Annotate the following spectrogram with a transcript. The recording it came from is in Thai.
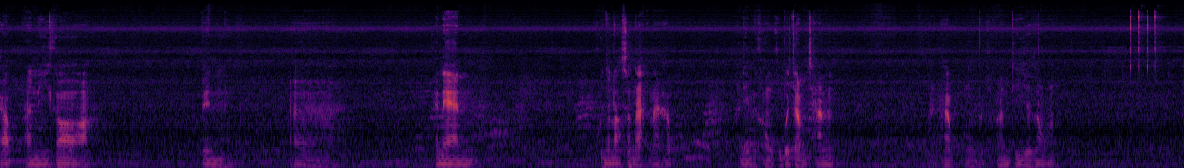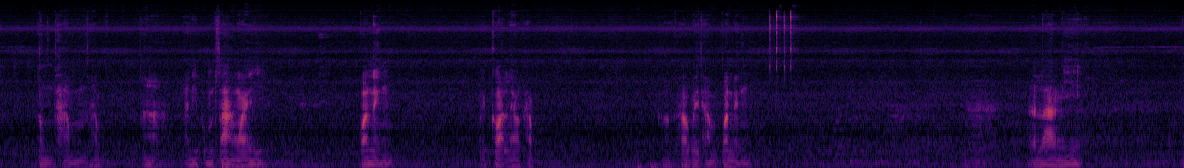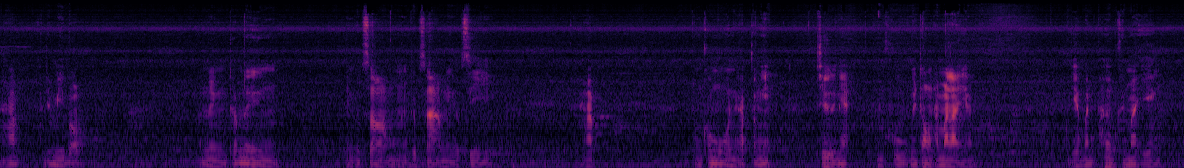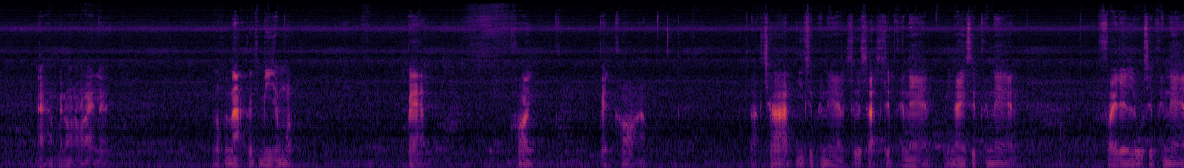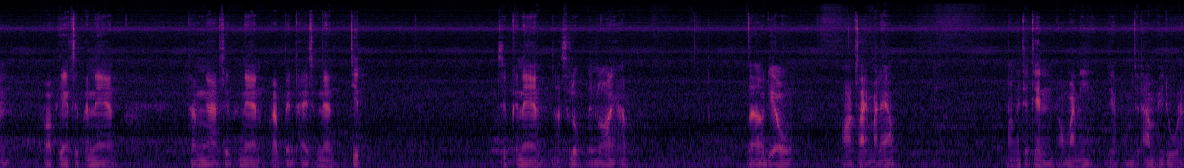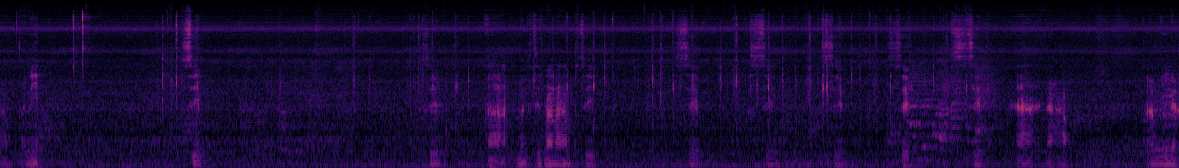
ครับ อันนี้ก็เป็นคะแนนคุณลักษณะนะครับ อันนี้เป็นของครูประจำชั้นนะครับของปัจจุบันที่จะต้อง ต้องทำนะครับอ่าอันนี้ผมสร้างไว้ปหนึ่งไว้ก่อนแล้วครับ ก็เข้าไปทำปหนึ่งด้านล่างนี้ จะมีบอกหนึ่งทับหนึ่งหนึ่งทับสองหนึ่งทับสามหนึ่งทับสี่นะครับ ตรงข้อมูลครับตรงนี้ชื่อเนี่ยคุณครูไม่ต้องทำอะไรครับ เดี๋ยวมันเพิ่มขึ้นมาเองนะครับไม่ต้องทำอะไรเลย ลักษณะก็จะมีทั้งหมดแปดข้อแปดข้อครับหลักชาติ 20 คะแนน ซื่อสัตย์10 คะแนน วินัย 10 คะแนน ไฟเรียนรู้10 คะแนน พอเพียง 10 คะแนนทำงาน 10 คะแนน ความเป็นไทย10คะแนนจิต 10 คะแนนสรุป 100 ครับ แล้วเดี๋ยวพอใส่มาแล้ว มันก็จะเจนออกมานี้ เดี๋ยวผมจะทำให้ดูนะครับ อันนี้สิบสิบอ่ามันขึ้นมานะครับสิบสิบสิบสิบสิบสิบอ่านะครับอันนี้นะ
